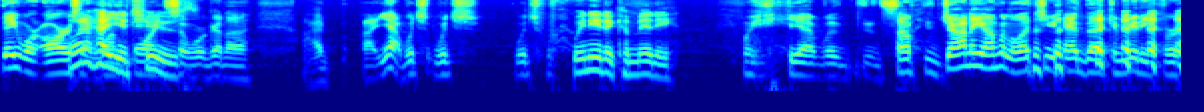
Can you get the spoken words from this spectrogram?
they were ours at one point, choose. so we're gonna, I, uh, yeah, which which which. We need a committee. We, yeah, some, Johnny, I'm going to let you head that committee for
